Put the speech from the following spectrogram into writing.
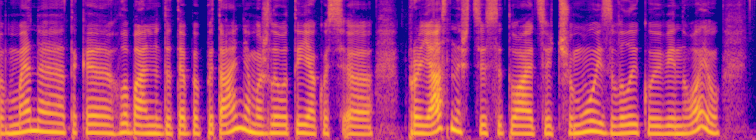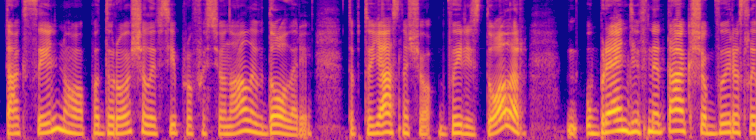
в мене таке глобальне до тебе питання. Можливо, ти якось е, проясниш цю ситуацію, чому із великою війною так сильно подорожчали всі професіонали в доларі. Тобто, ясно, що виріс долар. У брендів не так, щоб виросли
